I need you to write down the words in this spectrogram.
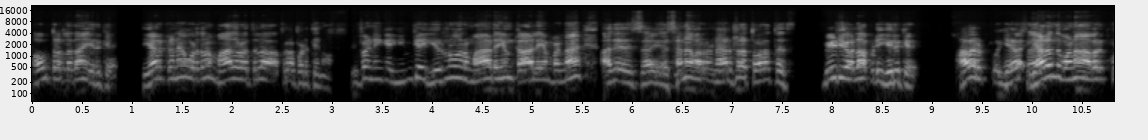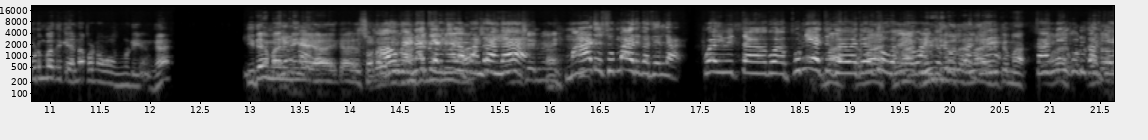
அவுட்டர்ல தான் இருக்கு. ஏற்கனவே ஒரு தடவை மாதவரத்துல அப்புறப்படுத்தினோம். இப்ப நீங்க இங்க இருநூறு மாடையும் காலையும் பண்ணா அது சன வர நேரத்துல துரத்து. வீடியோல அப்படி இருக்கு. அவர் இறந்து போனா அவர் குடும்பத்துக்கு என்ன பண்ண முடியுங்க? இதே மாதிரி நீங்க பண்றாங்க? மாடு சும்மா இருக்கிறது இல்ல. போய் வித்த புண்ணியத்துக்கு தண்ணி கொடுக்கறது.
